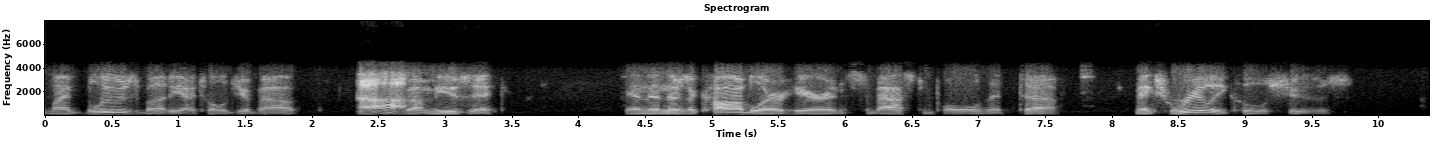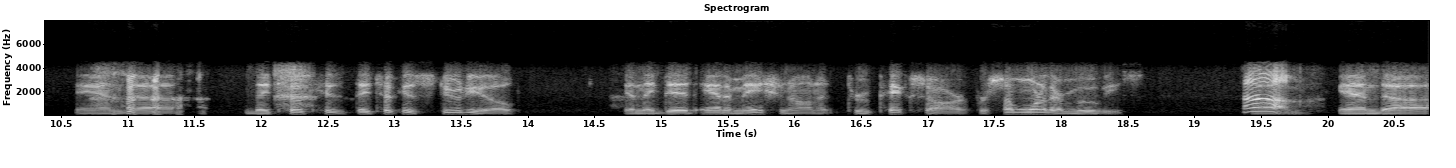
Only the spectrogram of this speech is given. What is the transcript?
my blues buddy I told you about ah, about music. And then there's a cobbler here in Sebastopol that uh makes really cool shoes. And uh they took his they took his studio and they did animation on it through Pixar for some one of their movies. oh, Um, and uh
